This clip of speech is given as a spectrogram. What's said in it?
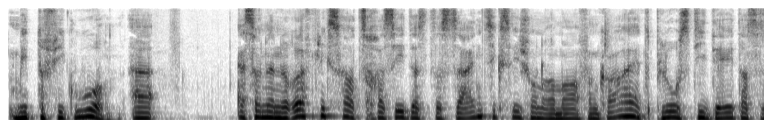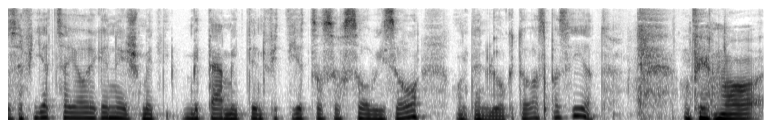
mit der Figur. Äh, so ein Eröffnungssatz kann sein, dass das das Einzige ist, was er am Anfang hat. Plus die Idee, dass es ein 14-Jähriger ist, mit, mit dem identifiziert er sich sowieso. Und dann schaut er, was passiert. Und vielleicht noch,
